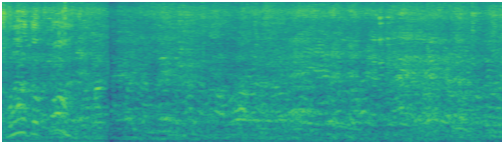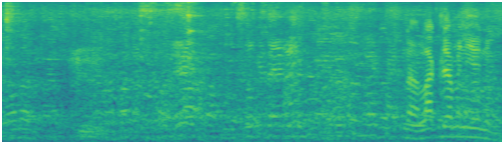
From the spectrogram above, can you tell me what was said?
thank কম না লাগলে আমি নিয়ে নেব।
